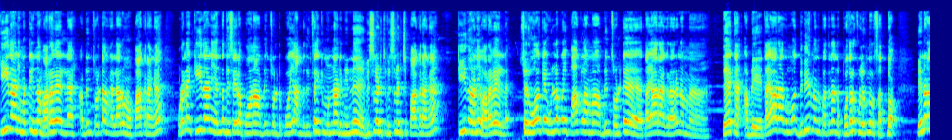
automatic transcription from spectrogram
கீதானி மட்டும் இன்னும் வரவே இல்லை அப்படின்னு சொல்லிட்டு அவங்க எல்லாரும் பார்க்குறாங்க உடனே கீதானி எந்த திசையில் போனா அப்படின்னு சொல்லிட்டு போய் அந்த திசைக்கு முன்னாடி நின்று விசில் அடித்து விசில் அடித்து பார்க்குறாங்க கீதானி வரவே இல்லை. சரி ஓகே உள்ளே போய் பார்க்கலாமா அப்படின்னு சொல்லிட்டு தயாராகிறாரு நம்ம தேக்கன் அப்படி தயாராகும் போது திடீர்னு வந்து பார்த்தீங்கன்னா அந்த புதருக்குள்ள இருந்து ஒரு சத்தம். என்னடா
